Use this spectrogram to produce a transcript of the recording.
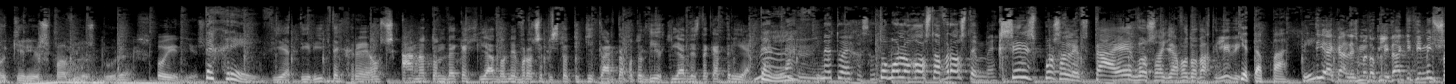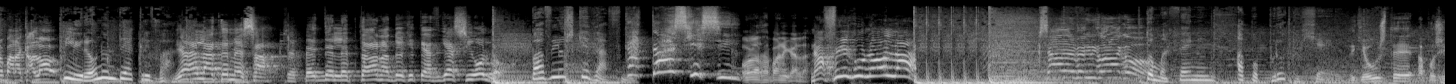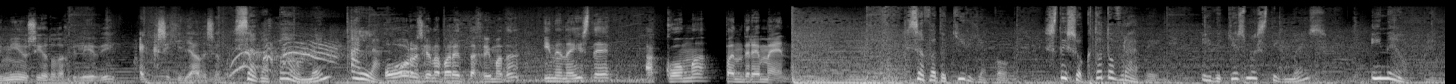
Ο κύριος Παύλος Μπούρας. Ο ίδιος. Τα χρέη. Διατηρείται χρέος άνω των 10.000 ευρώ σε πιστοτική κάρτα από το 2013. Τα λάθη. Ναι, το έχασα. Το ομολογώ, σταυρώστε με. Ξέρεις πόσα λεφτά έδωσα για αυτό το δαχτυλίδι; Και τα πάθη Τι έκανες με το κλειδάκι, θυμίσου σε παρακαλώ. πληρώνονται ακριβά. Για ελάτε μέσα. Σε πέντε λεπτά να το έχετε αδειάσει όλο. Παύλος και Δάφνη. Κατάσχεση! Όλα θα πάνε καλά. Να φύγουν όλα! Ξάδερφε Γρηγοράκο. Το μαθαίνουν από πρώτο χέρι. Δικαιούστε αποζημίωση για το δαχτυλίδι 6.000 ευρώ. Σ' αγαπάω μεν, αλλά Ο όρος για να πάρετε τα χρήματα είναι να είστε ακόμα παντρεμένοι. Σαββατοκύριακο στις 8 το βράδυ. Οι δικές μας στιγμές είναι όλα.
